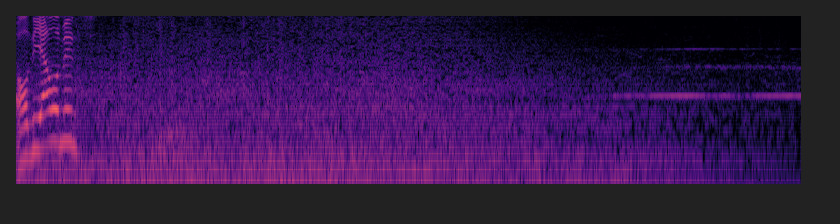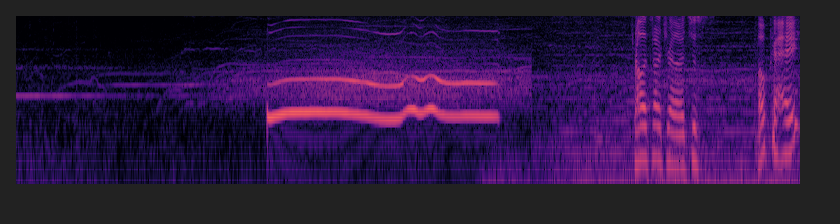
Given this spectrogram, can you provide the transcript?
All the elements. Oh, it's not a trailer. It's just... Okay.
